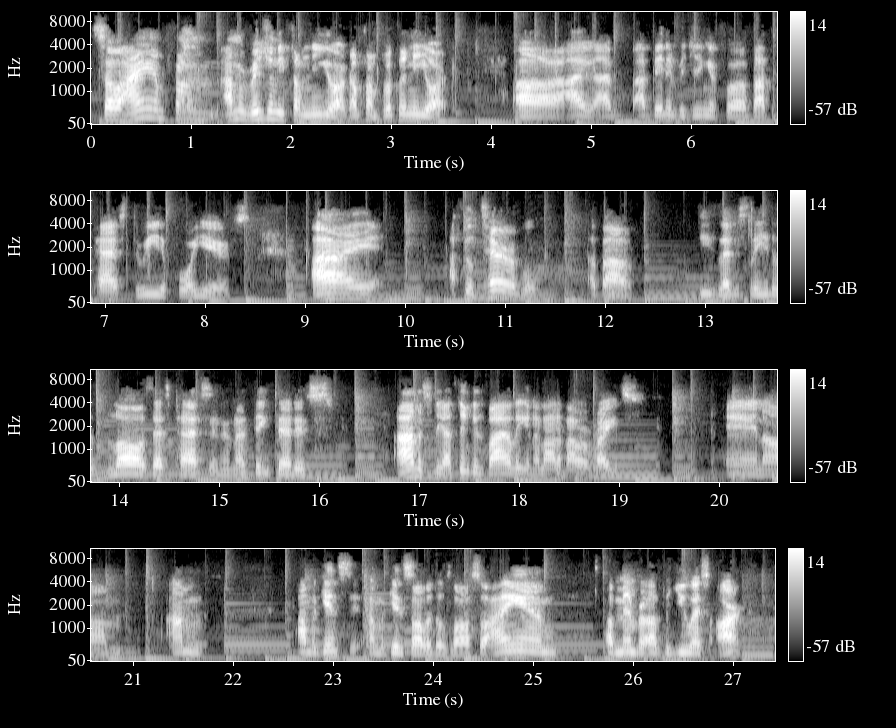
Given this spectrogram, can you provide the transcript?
So I am from. I'm originally from New York. I'm from Brooklyn, New York. Uh, I I've, I've been in Virginia for about the past three to four years. I I feel terrible about these legislative laws that's passing, and I think that is honestly, I think it's violating a lot of our rights, and um, I'm I'm against it. I'm against all of those laws. So I am a member of the USARK.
